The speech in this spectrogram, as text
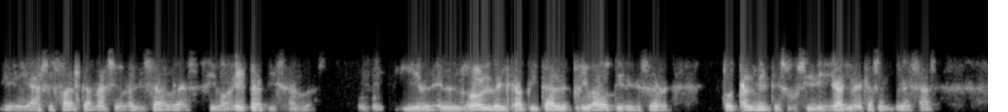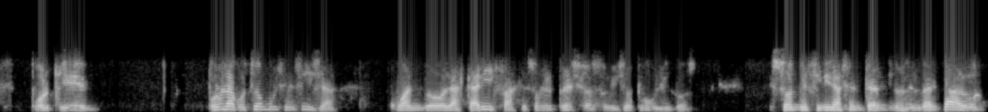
eh, hace falta nacionalizarlas, sino estatizarlas. Y el, el, rol del capital privado tiene que ser totalmente subsidiario de estas empresas, porque por una cuestión muy sencilla, cuando las tarifas, que son el precio de los servicios públicos, son definidas en términos del mercado,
